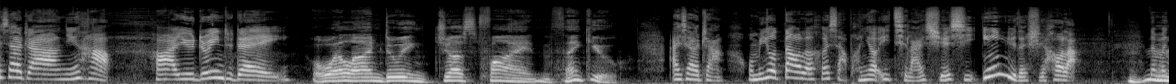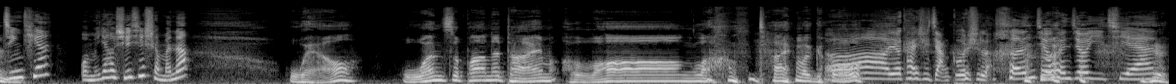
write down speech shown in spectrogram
艾校长您好，How are you doing today? Well, I'm doing just fine, thank you. 艾校长，我们又到了和小朋友一起来学习英语的时候了。那么今天我们要学习什么呢？Well, once upon a time, a long, long time ago. 哦，又开始讲故事了。很久很久以前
